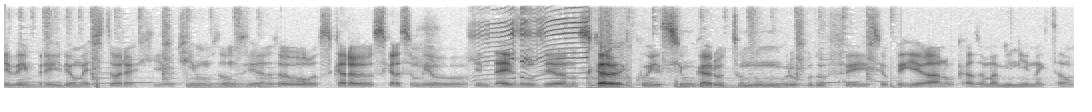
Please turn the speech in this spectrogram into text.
me lembrei de uma história aqui. Eu tinha uns 11 anos. Ô, os caras os cara sumiu tem 10, 11 anos. Cara, eu conheci um garoto num grupo do Face. Eu peguei, ah, no caso é uma menina, então.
